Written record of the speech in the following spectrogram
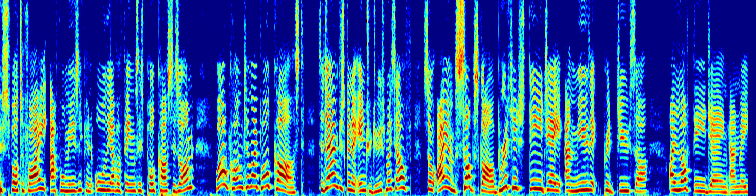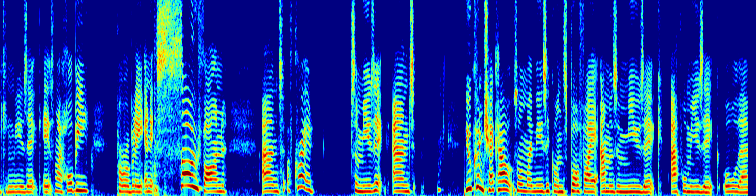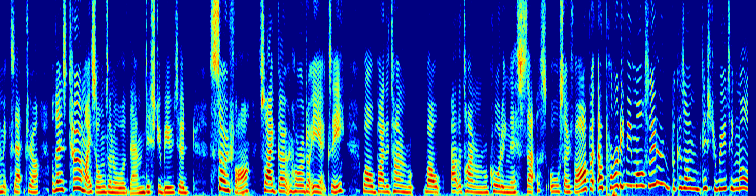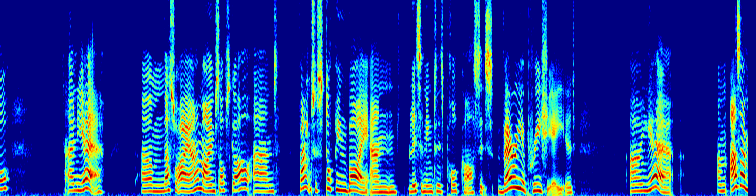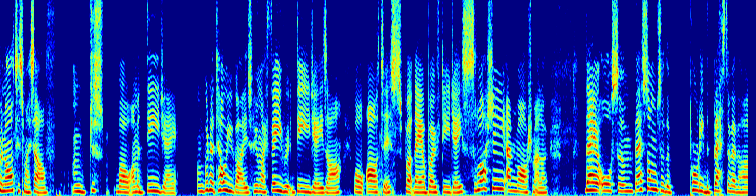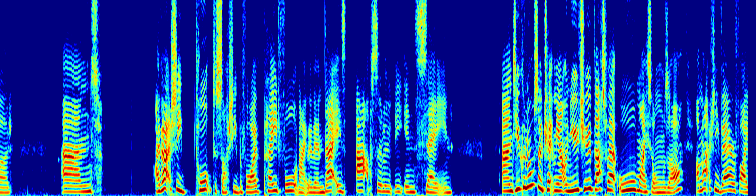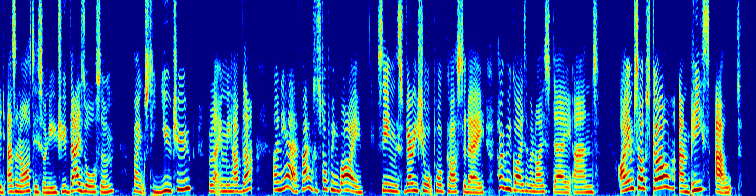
Spotify, Apple Music, and all the other things this podcast is on. Welcome to my podcast. Today I'm just going to introduce myself. So, I am Subscar, British DJ and music producer. I love DJing and making music. It's my hobby, probably, and it's so fun. And I've created some music, and you can check out some of my music on Spotify, Amazon Music, Apple Music, all them, etc. Well, there's two of my songs on all of them distributed so far. Swag Goat and Horror.exe. Well, by the time, well, at the time I'm recording this, that's all so far. But there'll probably be more soon because I'm distributing more. And yeah, um, that's what I am. I'm Subscar, and thanks for stopping by and listening to this podcast. It's very appreciated. Uh, yeah. Um, as I'm an artist myself, I'm just well, I'm a DJ. I'm gonna tell you guys who my favorite DJs are. Well, artists, but they are both DJs. Slushii and Marshmello. They're awesome. Their songs are the probably the best I've ever heard. And I've actually talked to Slushii before. I've played Fortnite with him. That is absolutely insane. And you can also check me out on YouTube. That's where all my songs are. I'm actually verified as an artist on YouTube. That is awesome. Thanks to YouTube for letting me have that. And yeah, thanks for stopping by, seeing this very short podcast today. Hope you guys have a nice day. And I am Subs Girl, and peace out.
